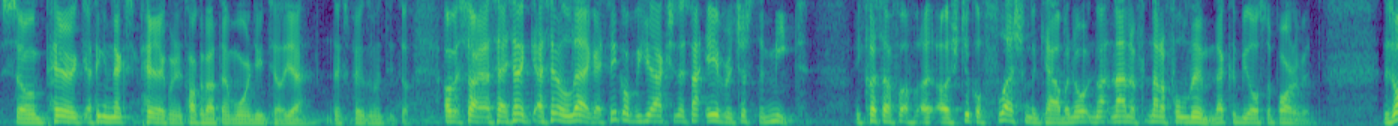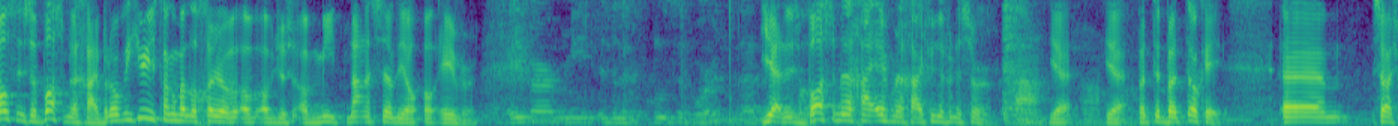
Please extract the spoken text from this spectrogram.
So in Perik, I think next Perik, when we talk about that more in detail, yeah, next Perik in detail. Oh, sorry, I said, I said a leg. I think over here actually that's not aver, it's just the meat. Because of, of, a, a stick of flesh from the cow, but no, not, not, a, not a full limb. That could be also part of it. There's also it's a basim nechai, but over here he's talking about the of, of, of just of meat, not necessarily a aver. Aver meat is an exclusive word. That's yeah, there's basim nechai, aver nechai, two different terms. Ah, yeah, ah. yeah, but but okay. Um, so this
